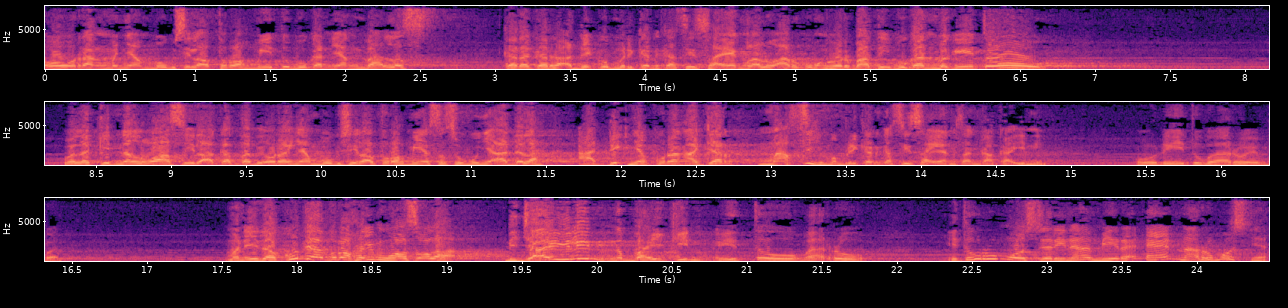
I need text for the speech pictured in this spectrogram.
orang menyambung silaturahmi itu bukan yang balas gara-gara adikku memberikan kasih sayang lalu aku menghormati. Bukan begitu. Walakinnal wasil akan tapi orang nyambung silaturahmi yang sesungguhnya adalah adiknya kurang ajar masih memberikan kasih sayang sang kakak ini. Oh ini itu baru hebat. Man idza qutiat rahimuhu dijailin ngebaikin. Itu baru itu rumus dari Nabi, enak rumusnya.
